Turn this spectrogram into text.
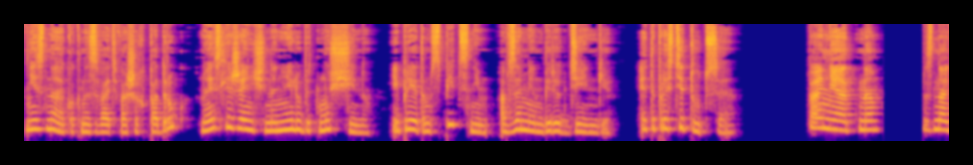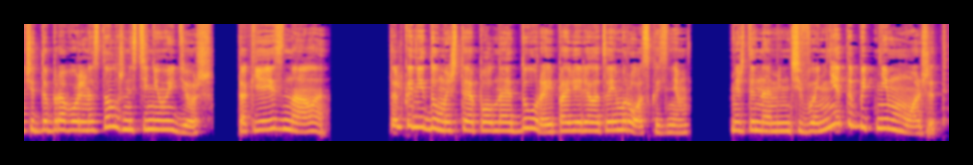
Не знаю, как называть ваших подруг, но если женщина не любит мужчину и при этом спит с ним, а взамен берет деньги, это проституция. Понятно. Значит, добровольно с должности не уйдешь. Так я и знала. Только не думай, что я полная дура и поверила твоим россказням. Между нами ничего нет и быть не может.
